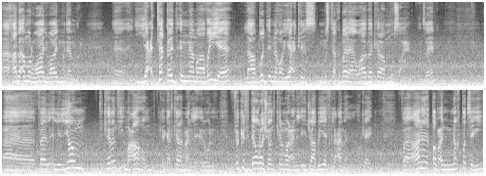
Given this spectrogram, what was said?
آه هذا أمر وايد وايد مدمر. آه يعتقد إن ماضيه لابد إنه يعكس مستقبله وهذا كلام مو صح. زين آه فاللي اليوم تكلمت فيه معاهم كنت قاعد أتكلم عن فكرة الدوره شلون يتكلمون عن الإيجابية في العمل أوكي؟ فأنا طبعا نقطتي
